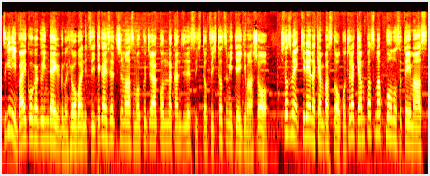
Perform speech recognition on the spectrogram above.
次に、梅光学院大学の評判について解説します。目次はこんな感じです。一つ一つ見ていきましょう。一つ目、綺麗なキャンパスと、こちらキャンパスマップを載せています。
